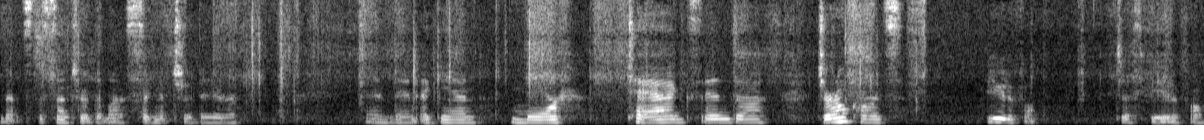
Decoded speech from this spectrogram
That's the center of the last signature there. And then again, more tags, and uh, journal cards. Beautiful. Just beautiful.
